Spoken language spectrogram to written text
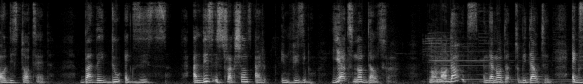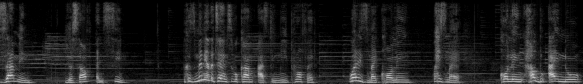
or distorted, but they do exist. And these instructions are invisible, yet not doubted. No, no doubts, and they're not to be doubted. Examine yourself and see. Because many other times people come asking me, Prophet, what is my calling? Where is my calling? How do I know?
